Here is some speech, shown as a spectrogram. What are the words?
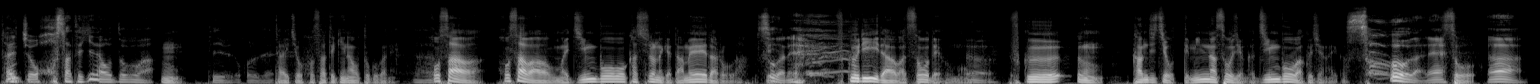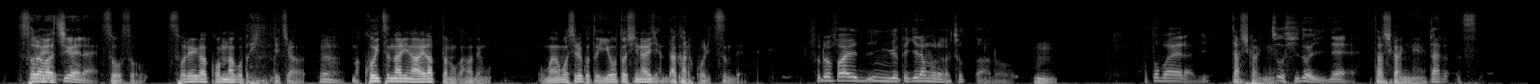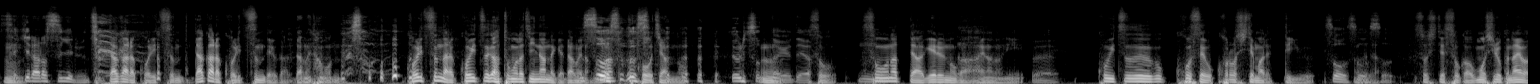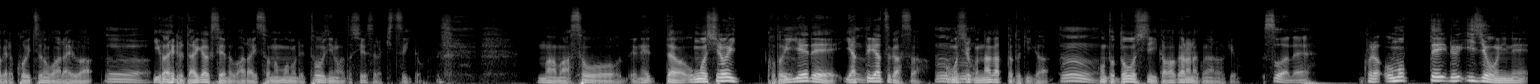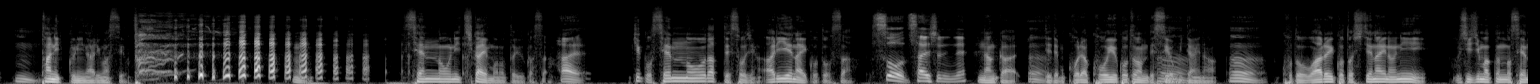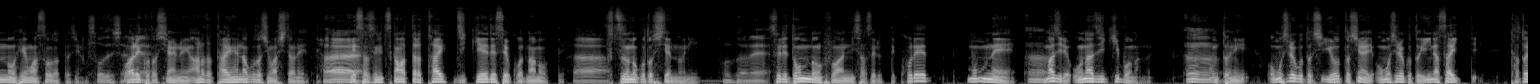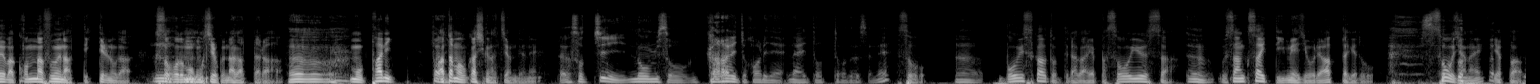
体調補佐的な男は。うん、っていうところで。体調補佐的な男がね。うん。補佐は補佐はお前人望を頭なきゃダメだろうが。そうだね。副リーダーはそうだよもう、うん。副、うん、幹事長ってみんなそうじゃんか。人望枠じゃないか。そうだね。そう。うん。それは間違いない。そうそう。それがこんなこと言ってちゃう、うん。まあ、こいつなりのあれだったのかなでも。お前面白いこと言おうとしないじゃん。だから孤立すんだよプロファイリング的なものがちょっとあのうん。言葉選び？確かにね。ちょっとひどいね。確かにね。だ赤裸々すぎる。だから孤立すんだ。だから孤立すんだよがダメなもんだ。そ孤立すんならこいつが友達になんなきゃダメなもんな。そうそうそう。こうちゃんの、寄り添ってあげてよ。うん、そう、うんそうなってあげるのがあれなのに。うんこいつ個性を殺してまでっていう。そうそうそう。そしてそうか面白くないわけだこいつの笑いは。うん。いわゆる大学生の笑いそのもので当時の私ですらきついと。まあまあそうでね。だから面白いこと家でやってるやつがさ、うん。面白くなかった時が、うん。ほんとどうしていいかわからなくなるわけよ。そうだね。これは思っている以上にねうん。パニックになりますよ、うん、洗脳に近いものというかさ。はい結構洗脳だってそうじゃん。ありえないことをさそう最初にね。なんか言ってうん。でもこれはこういうことなんですようん。みたいな。うん。ことを悪いことしてないのに牛島君の洗脳編はそうだったじゃん、そうでしたね。悪いことしてないのにあなた大変なことしましたねって、はい。警察に捕まったら大実刑ですよこんなのって。あ普通のことしてんのに。本当だね。それでどんどん不安にさせるって。これもね、うん。マジで同じ規模なのよ、うん本当に。面白いことしようとしないで面白いこと言いなさいって。例えばこんな風なって言ってるのがクソほども面白くなかったら、うんうんうん。もうパニック頭おかしくなっちゃうんだよね。だからそっちに脳みそをガラリと変わりねないとってことですよね。そう。うん。ボーイスカウトってだからやっぱそういうさうん。うさんくさいってイメージ俺あったけど そう。じゃない？やっぱ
